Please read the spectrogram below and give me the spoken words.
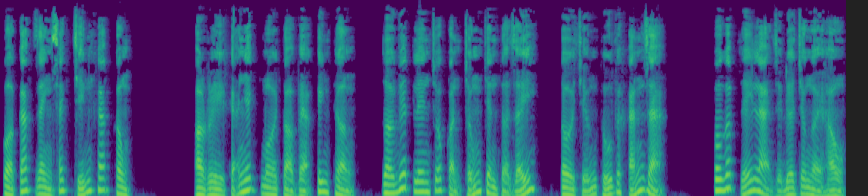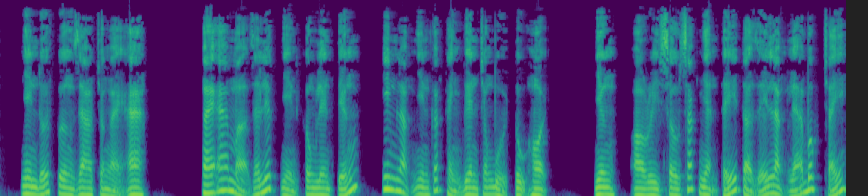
của các danh sách chín khác không. Audrey khẽ nhếch môi tỏ vẻ kinh thường rồi viết lên chỗ quản trống trên tờ giấy. Tôi chỉ hứng thú với khán giả. Cô gấp giấy lại rồi đưa cho người hầu, nhìn đối phương giao cho ngài A. Ngài A mở ra liếc nhìn không lên tiếng, im lặng nhìn các thành viên trong buổi tụ hội. Nhưng Ori sâu sắc nhận thấy tờ giấy lặng lẽ bốc cháy,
